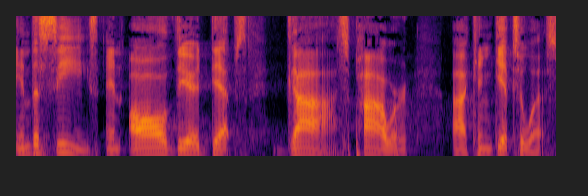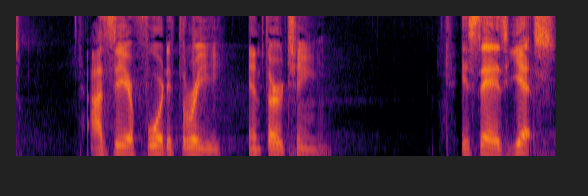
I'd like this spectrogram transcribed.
in the seas and all their depths. God's power uh, can get to us. Isaiah 43 and 13. It says, Yes,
